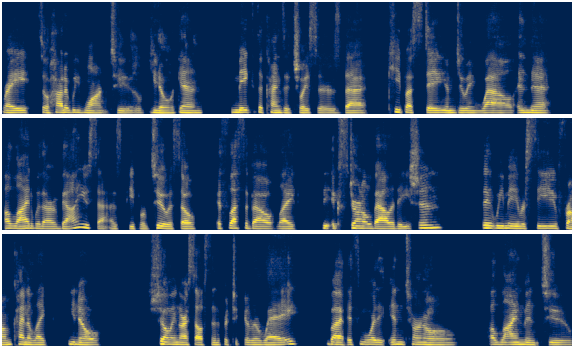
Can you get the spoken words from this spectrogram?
right? So, how do we want to, you know, again, make the kinds of choices that keep us staying and doing well and that align with our value set as people too? So, it's less about like the external validation that we may receive from kind of like, you know, showing ourselves in a particular way, but it's more the internal alignment to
